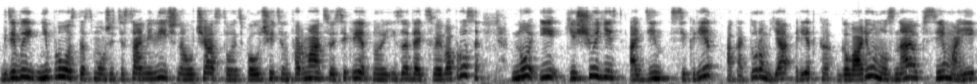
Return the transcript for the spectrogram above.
где вы не просто сможете сами лично участвовать, получить информацию секретную и задать свои вопросы, но и еще есть один секрет, о котором я редко говорю, но знают все мои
